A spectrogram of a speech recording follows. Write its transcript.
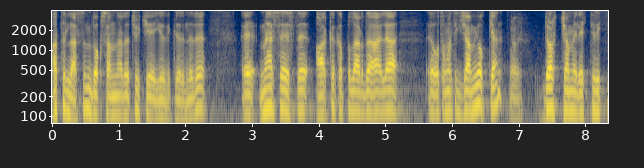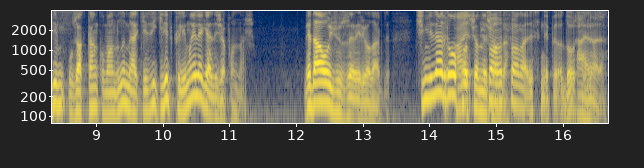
hatırlarsın 90'larda Türkiye'ye girdiklerinde de e, Mercedes'te arka kapılarda hala e, otomatik cam yokken Evet. dört cam elektrikli uzaktan kumandalı merkezi kilit klima ile geldi Japonlar. Ve daha ucuza veriyorlardı. Çinliler de o pozisyonda şu an, anda. Şu an aynısını yapıyorlar. Doğru Aynen söylüyorsun.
